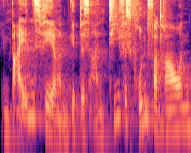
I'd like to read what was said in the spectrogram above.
In beiden Sphären gibt es ein tiefes Grundvertrauen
